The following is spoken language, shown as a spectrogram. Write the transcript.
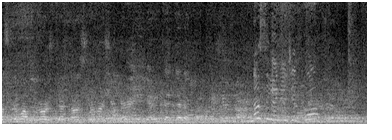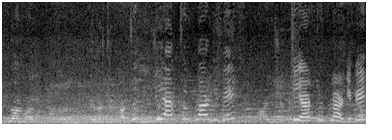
Astıma, prostat, tansiyona, şekere gelir dengele. nasıl yenilecek bu? Normal. Öbür turplar yiyecek. Diğer turplar gibi, Aynı şekilde. diğer turplar gibi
